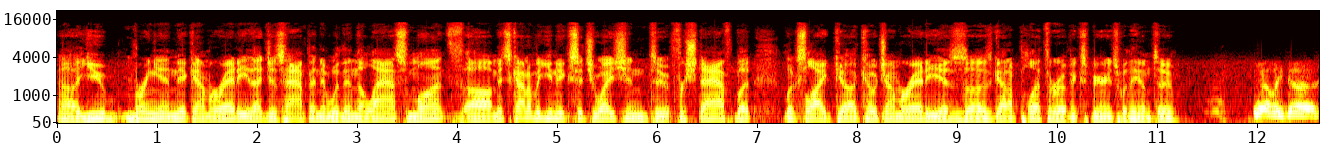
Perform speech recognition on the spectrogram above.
Uh, you bring in Nick Ammirati. That just happened within the last month. Um, it's kind of a unique situation to for staff, but looks like uh, Coach Ammirati has, uh, has got a plethora of experience with him too. Well, he does.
